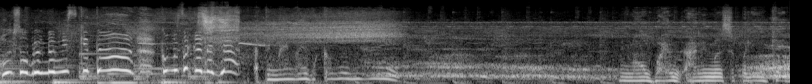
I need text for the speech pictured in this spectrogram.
Hoy, sobrang na-miss kita! Kumusta ka na dyan? Ate May, may wag kang ingay. May mga wild animals sa paligid.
